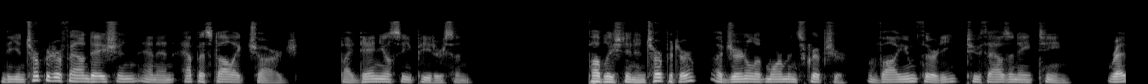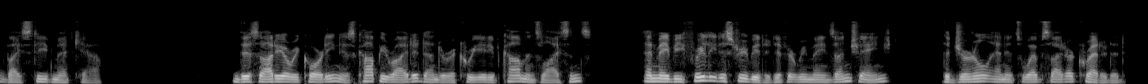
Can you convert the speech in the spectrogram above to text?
The Interpreter Foundation and an Apostolic Charge by Daniel C. Peterson. Published in Interpreter, a Journal of Mormon Scripture, Volume 30, 2018. Read by Steve Metcalf. This audio recording is copyrighted under a Creative Commons license and may be freely distributed if it remains unchanged the journal and its website are credited,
